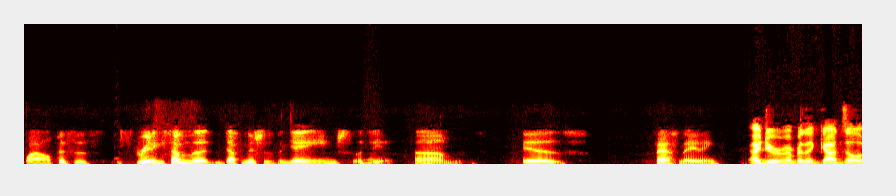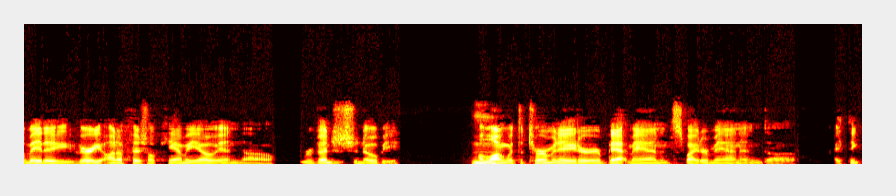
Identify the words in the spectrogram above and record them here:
Wow, this is reading some of the definitions of the games. Let's see. Um, is fascinating. I do remember that Godzilla made a very unofficial cameo in uh, Revenge of Shinobi, Hmm. along with the Terminator, Batman, and Spider Man, and uh, I think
